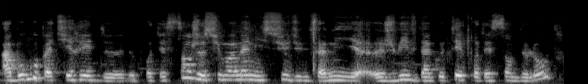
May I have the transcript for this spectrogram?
a beaucoup attiré de, de protestants. Je suis moi-même issue d'une famille euh, juive d'un côté, protestante de l'autre,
